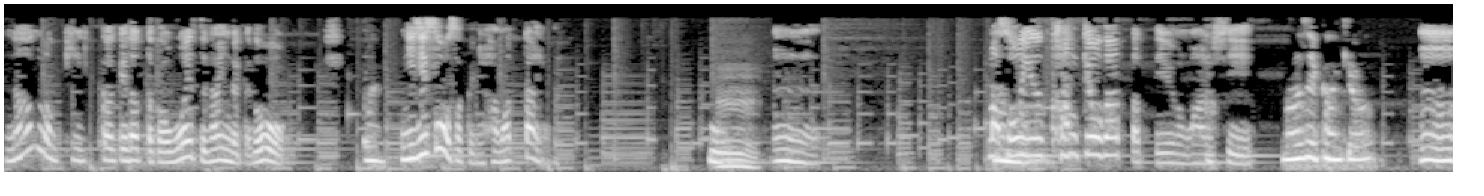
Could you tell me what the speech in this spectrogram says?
何のきっかけだったか覚えてないんだけど、はい二次創作にハマったんよね。う。うんん。まあそういう環境があったっていうのもあるし、素晴らしい環境。うん。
